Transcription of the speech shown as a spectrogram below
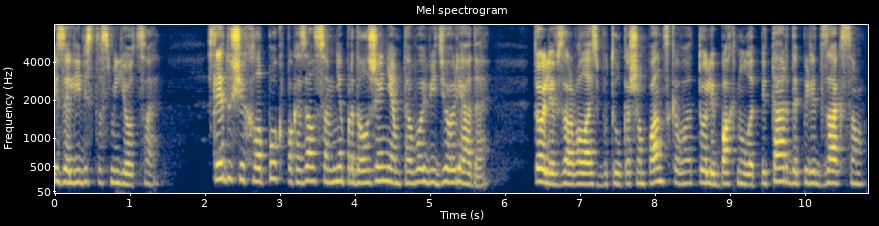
и заливисто смеется. Следующий хлопок показался мне продолжением того видеоряда. То ли взорвалась бутылка шампанского, то ли бахнула петарда перед ЗАГСом,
